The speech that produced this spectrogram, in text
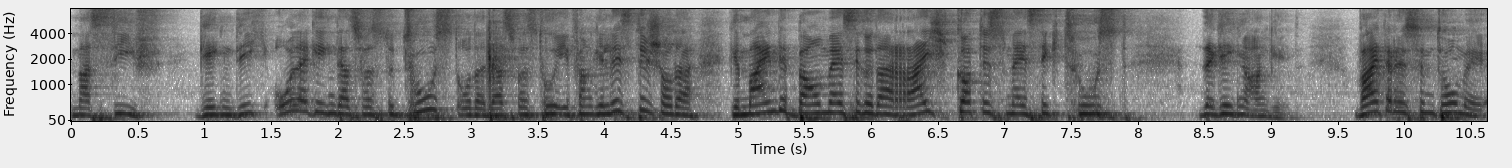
massiv gegen dich oder gegen das, was du tust oder das, was du evangelistisch oder gemeindebaumäßig oder Reich Gottesmäßig tust, dagegen angeht. Weitere Symptome,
